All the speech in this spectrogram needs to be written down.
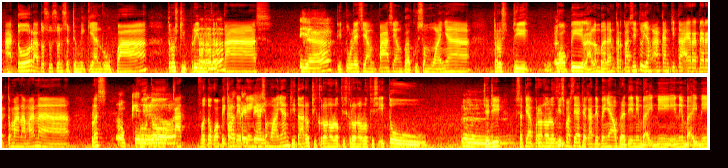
atur atau susun sedemikian rupa, terus di print di Heeh. kertas, iya ditulis yang pas, yang bagus semuanya, terus di copy lah lembaran kertas itu yang akan kita eret-eret ke mana-mana, plus oke foto kat, fotokopi KTP. KTP-nya semuanya ditaruh di kronologis kronologis itu. Hmm. Jadi setiap kronologis pasti ada KTP-nya. Oh berarti ini Mbak ini, ini Mbak ini,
